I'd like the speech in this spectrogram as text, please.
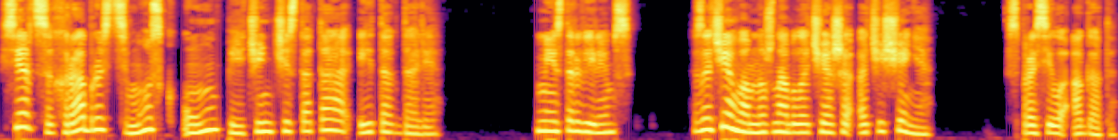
Сердце, храбрость, мозг, ум, печень, чистота и так далее. Мистер Вильямс, зачем вам нужна была чаша очищения? Спросила Агата.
